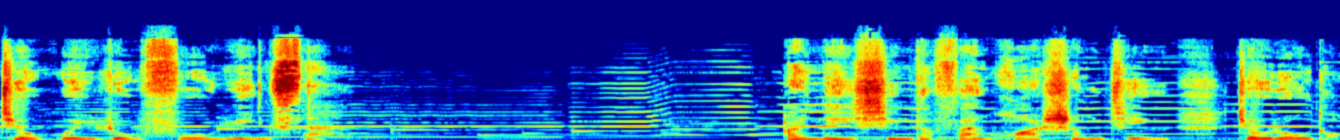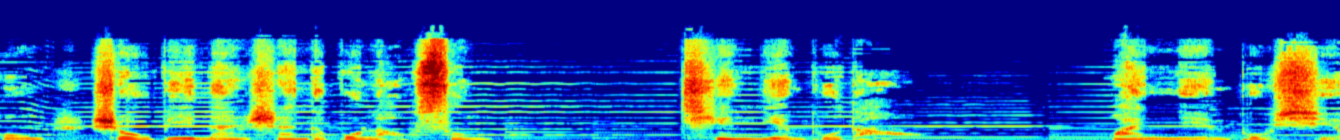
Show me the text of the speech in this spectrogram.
就会如浮云散；而内心的繁华盛景，就如同寿比南山的不老松，千年不倒。万年不朽。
